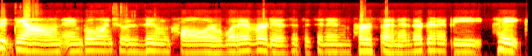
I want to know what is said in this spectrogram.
sit down and go onto a Zoom call or whatever it is, if it's an in person, and they're going to be take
